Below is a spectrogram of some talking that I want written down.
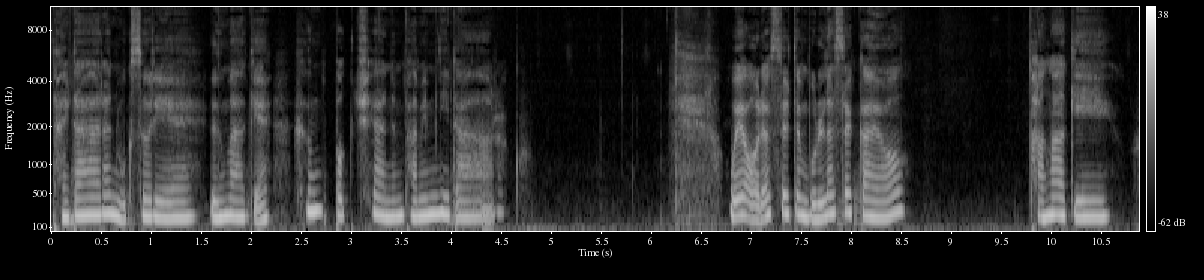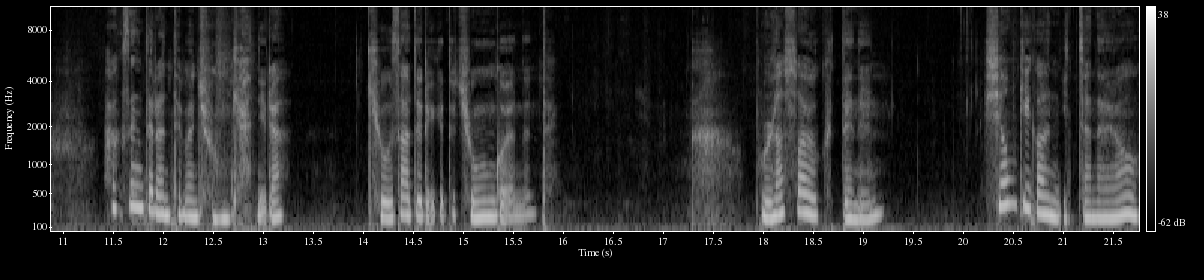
달달한 목소리에 음악에 흠뻑 취하는 밤입니다. 라고. 왜 어렸을 땐 몰랐을까요? 방학이 학생들한테만 좋은 게 아니라 교사들에게도 좋은 거였는데. 몰랐어요, 그때는. 시험 기간 있잖아요.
